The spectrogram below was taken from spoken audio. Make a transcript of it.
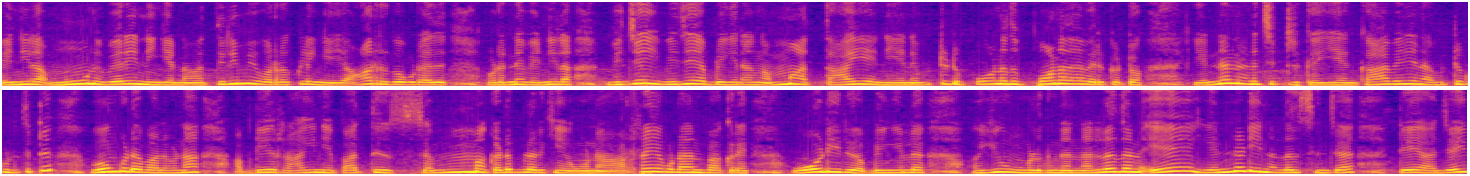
வெண்ணிலா மூணு பேரையும் நீங்கள் நான் திரும்பி வர்றதுக்குள்ள இங்கே யாரும் இருக்கக்கூடாது. உடனே வெண்ணிலா விஜய் விஜய் அப்படிங்கிறாங்க. அம்மா தாயே நீ என்னை விட்டுட்டு போனது போனதாகவே இருக்கட்டும். என்ன நினச்சிட்டு இருக்க? என் காவேரியை நான் விட்டு கொடுத்துட்டு உன் கூட வாழ்வேனா? அப்படியே ராகினியை பார்த்து செம்ம கடுப்பில் இருக்கேன். உன்னை அறையக்கூடாதுன்னு பார்க்குறேன். ஓடிடு அப்படிங்கல. ஐயோ உங்களுக்கு நான் நல்லது ஏ என்னடி நல்லது செஞ்ச? டே அஜய்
